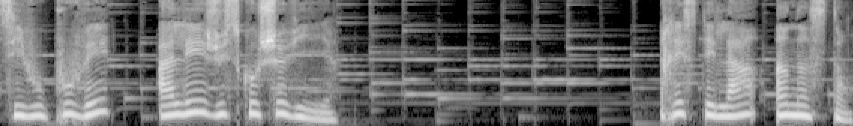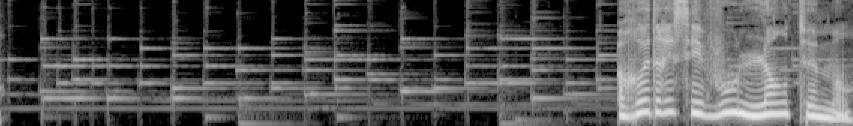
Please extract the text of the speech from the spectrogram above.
Si vous pouvez, allez jusqu'aux chevilles. Restez là un instant. Redressez-vous lentement.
